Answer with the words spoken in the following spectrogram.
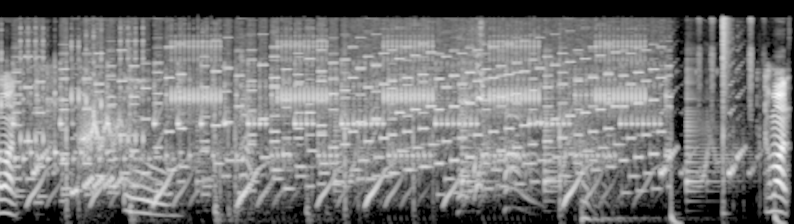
Come on. Ooh. Come on.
